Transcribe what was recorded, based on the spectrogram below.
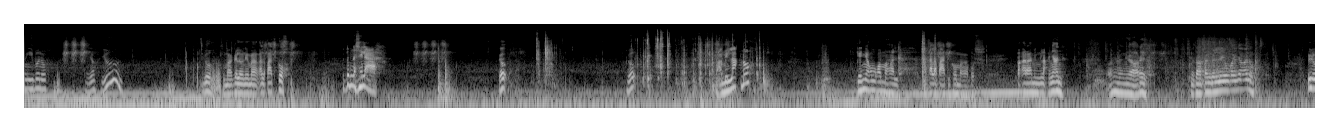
Ang ibon no? Ayun, yun. Let's go. Gumagalaw na yung mga kalapat ko. Gutom na sila. Go. Go. Daming lock, no? Ganyan ko kamahal. Ang kalapati ko, mga boss. Pakaraming lock niyan. Ano nangyari? Natatanggal na yung kanyang ano. Pero,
